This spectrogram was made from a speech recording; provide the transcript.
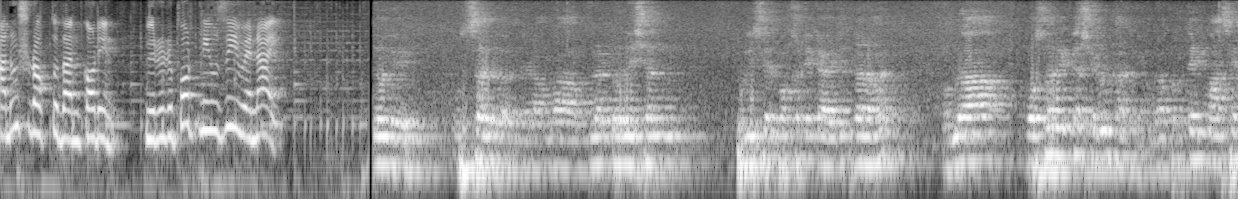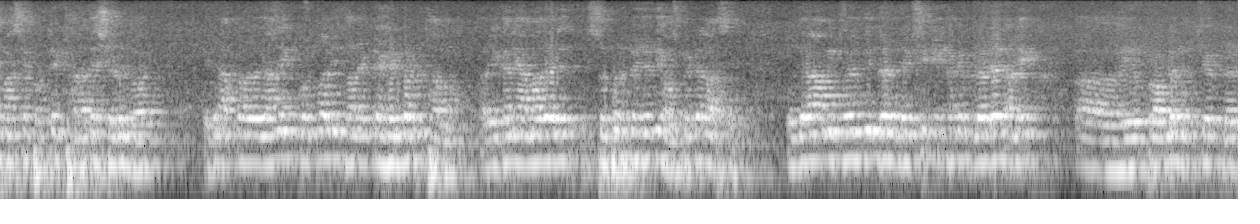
মানুষ রক্তদান করেন ব্যুরো রিপোর্ট নিউজ ইউএনআই পুলিশের পক্ষ থেকে আয়োজিত করা হয় আমরা একটা থাকে আমরা প্রত্যেক মাসে মাসে প্রত্যেক থানাতে হয় এখানে আপনারা জানেন থানা একটা হেডকোয়ার্টার থানা আর এখানে আমাদের সুপার স্পেশালিটি হসপিটাল আছে उदरा आम्ही थंय ती ब्लड डेफिसिट एखाद्या ब्लडात अनेक हे प्रॉब्लेम হচ্ছে ব্লাড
